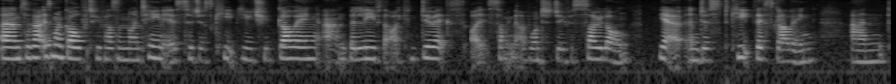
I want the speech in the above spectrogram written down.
Um, so that is my goal for 2019 is to just keep YouTube going and believe that I can do it because it's something that I've wanted to do for so long. Yeah, and just keep this going and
